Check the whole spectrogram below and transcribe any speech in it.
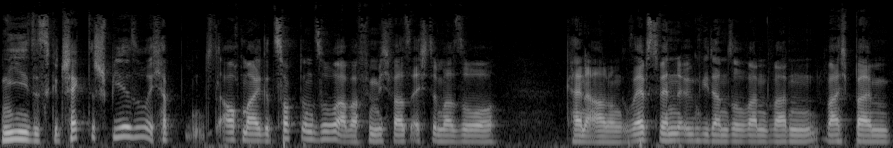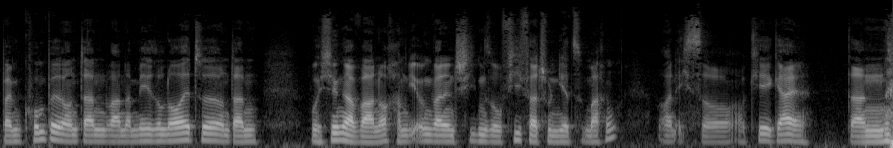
nie das gecheckt, das Spiel so. Ich habe auch mal gezockt und so, aber für mich war es echt immer so, keine Ahnung. Selbst wenn irgendwie dann so waren, waren war ich beim, beim Kumpel und dann waren da mehrere Leute und dann, wo ich jünger war noch, haben die irgendwann entschieden, so FIFA-Turnier zu machen. Und ich so, okay, geil. Dann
